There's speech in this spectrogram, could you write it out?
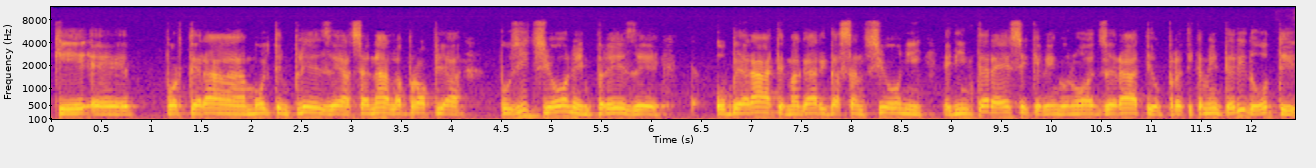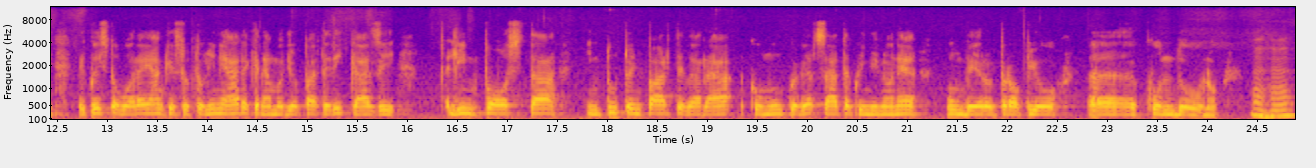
che porterà molte imprese a sanare la propria posizione, imprese oberate magari da sanzioni ed interessi che vengono azzerati o praticamente ridotti e questo vorrei anche sottolineare che nella maggior parte dei casi l'imposta in tutto o in parte verrà comunque versata, quindi non è un vero e proprio eh, condono. Uh mhm.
